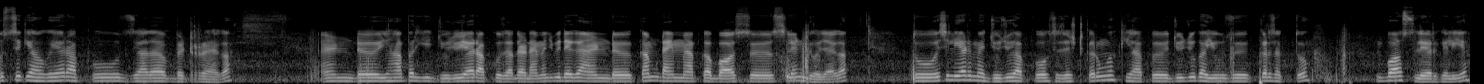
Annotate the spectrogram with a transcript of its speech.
उससे क्या होगा यार, आपको ज़्यादा बेटर रहेगा। एंड यहाँ पर ये जूजू यार आपको ज़्यादा डैमेज भी देगा एंड कम टाइम में आपका बॉस स्लेंड भी हो जाएगा। तो इसलिए यार मैं जूजू आपको सजेस्ट करूँगा कि आप जूजू का यूज़ कर सकते हो बॉस लेयर के लिए।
